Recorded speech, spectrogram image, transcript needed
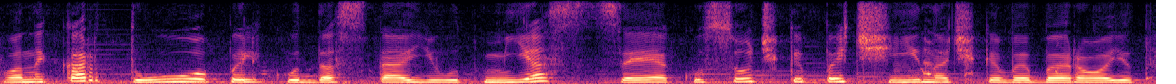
Вони картопельку достають, м'ясце, кусочки печіночки вибирають.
